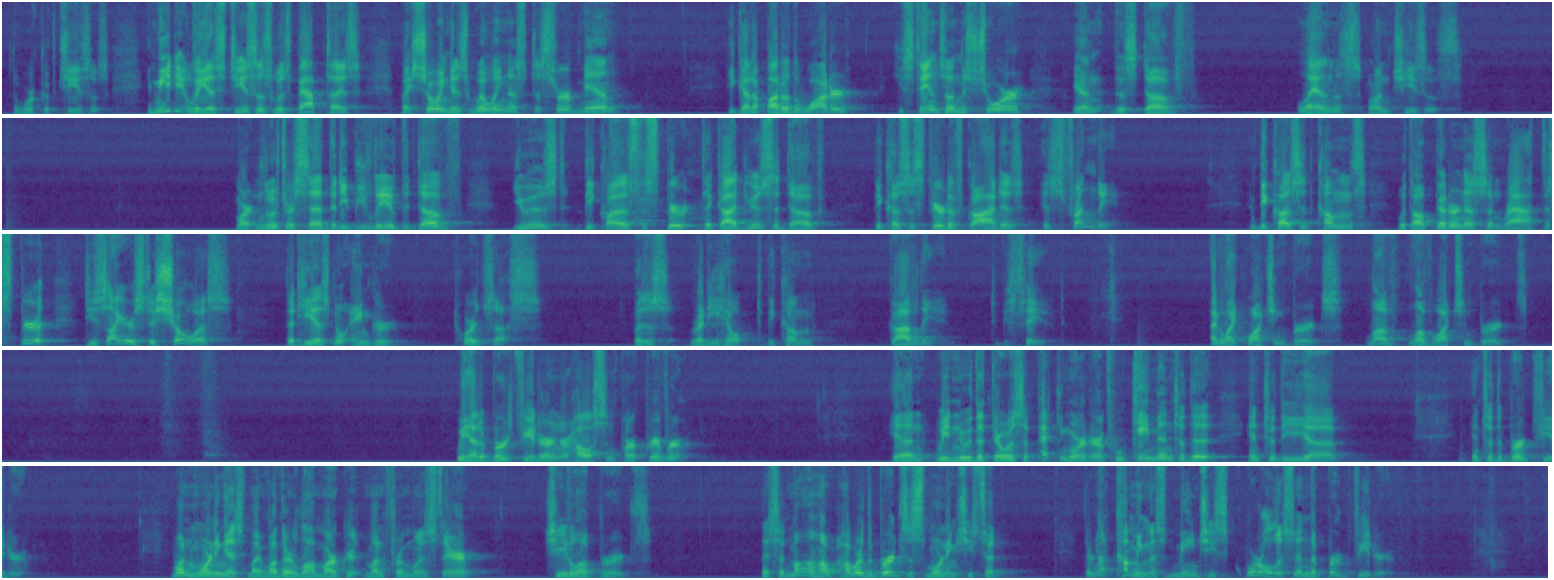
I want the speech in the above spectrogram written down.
the work of Jesus. Immediately, as Jesus was baptized, by showing his willingness to serve man, he got up out of the water, he stands on the shore, and this dove lands on Jesus. Martin Luther said that he believed the dove used because the spirit that God used the dove because the Spirit of God is, is friendly. And because it comes without bitterness and wrath, the Spirit desires to show us that he has no anger towards us, but is ready help to become godly, to be saved. I like watching birds. Love, love watching birds. We had a bird feeder in our house in Park River. And we knew that there was a pecking order of who came into the, into the, uh, into the bird feeder. One morning, as my mother in law, Margaret Munfram, was there, she loved birds. I said, Mom, how, how are the birds this morning? She said, They're not coming. This mangy squirrel is in the bird feeder.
